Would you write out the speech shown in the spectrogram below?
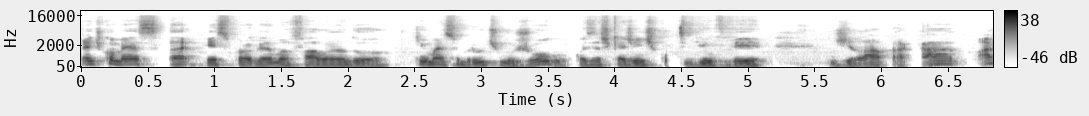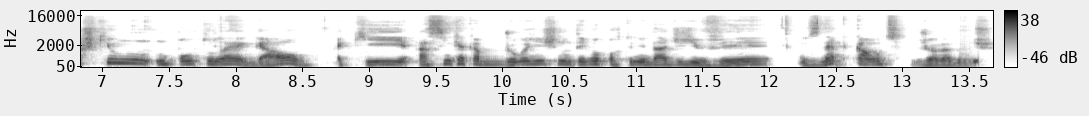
A gente começa esse programa falando um pouquinho mais sobre o último jogo, coisas que a gente conseguiu ver de lá para cá. Acho que um, um, ponto legal é que assim que acabou o jogo a gente não teve a oportunidade de ver o snap count dos jogadores.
